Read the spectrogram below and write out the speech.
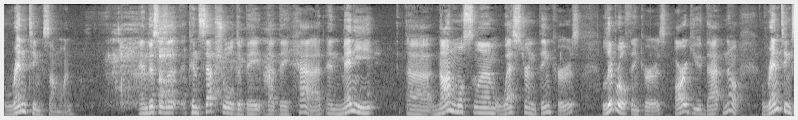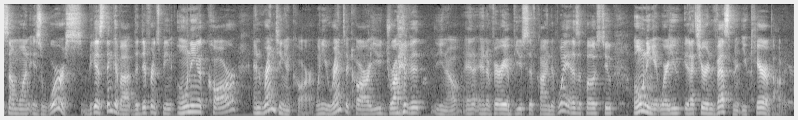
renting someone? And this is a conceptual debate that they had, and many uh, non-Muslim Western thinkers, liberal thinkers, argued that no, renting someone is worse because think about the difference between owning a car and renting a car. When you rent a car, you drive it, you know, in, in a very abusive kind of way, as opposed to owning it where you that's your investment, you care about it.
